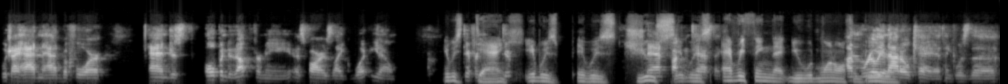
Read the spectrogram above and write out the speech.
which I hadn't had before, and just opened it up for me as far as like what you know It was different- dank. diff- it was it was juice. It was fucking-tastic. everything that you would want off. I'm a really beer. not okay. I think was the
